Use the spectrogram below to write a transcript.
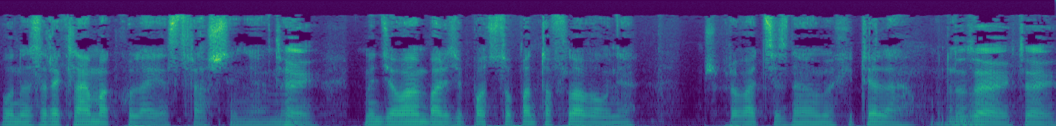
bo u nas reklama kuleje strasznie, nie? My, Tak. my działamy bardziej pocztą pantoflową, nie? Przyprowadźcie znajomych i tyle. No tak, tak.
